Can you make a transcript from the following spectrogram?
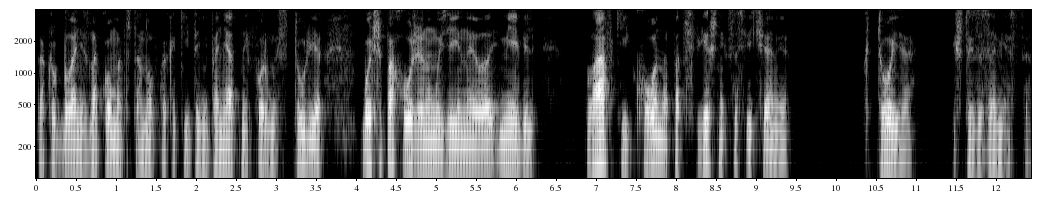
Вокруг была незнакомая обстановка, какие-то непонятные формы стулья, больше похожие на музейную мебель, лавки, икона, подсвечник со свечами. Кто я и что это за место?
